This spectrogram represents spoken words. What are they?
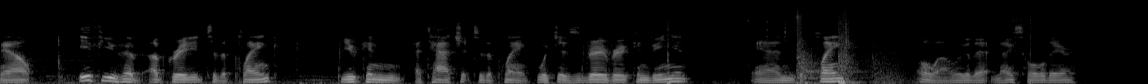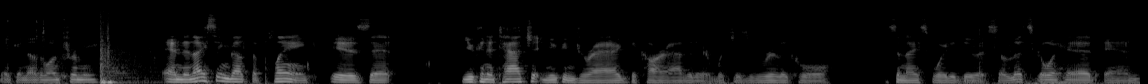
Now, if you have upgraded to the plank, you can attach it to the plank, which is very, very convenient. And the plank, oh wow, look at that nice hole there. Make another one for me. And the nice thing about the plank is that you can attach it and you can drag the car out of there, which is really cool. It's a nice way to do it. So let's go ahead and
